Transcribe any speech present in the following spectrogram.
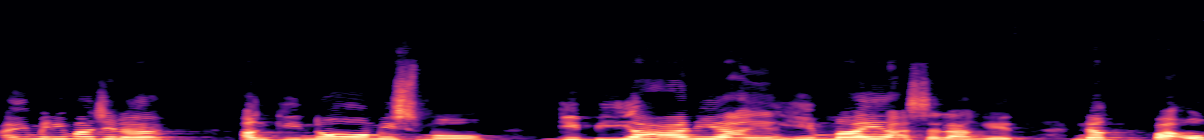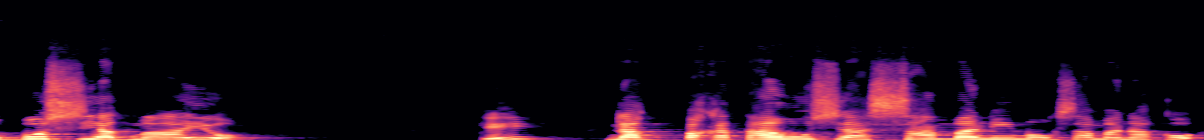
I mean, imagine ha, ang ginoo mismo, gibiyaan niya ang himaya sa langit, nagpaubos siya maayo. Okay? Nagpakatawo siya, sama nimo, sama nako.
